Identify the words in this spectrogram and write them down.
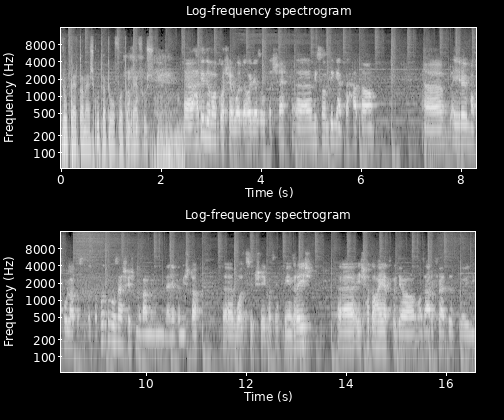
Rupert Tamás kutató, fotográfus. hát időm akkor sem volt, ahogy azóta se. Viszont igen, tehát a, egyre jobban foglalkoztatott a fotózás, és nyilván minden egyetemista volt szükség azért pénzre is. És hát ahelyett, hogy a, az árufeltöltői,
